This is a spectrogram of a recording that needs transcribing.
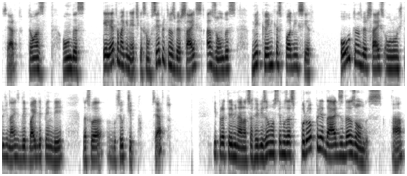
certo? Então as ondas eletromagnéticas são sempre transversais, as ondas mecânicas podem ser ou transversais ou longitudinais, vai depender da sua, do seu tipo, certo? E para terminar nossa revisão, nós temos as propriedades das ondas. Tá?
